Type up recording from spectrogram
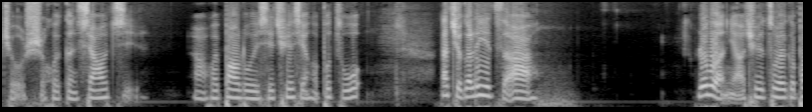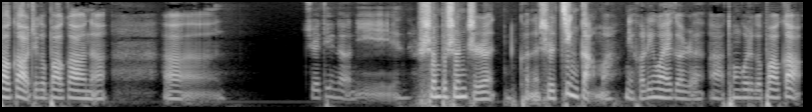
就是会更消极啊，会暴露一些缺陷和不足。那举个例子啊，如果你要去做一个报告，这个报告呢，呃，决定了你升不升职，可能是进岗嘛，你和另外一个人啊，通过这个报告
